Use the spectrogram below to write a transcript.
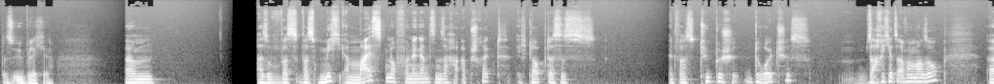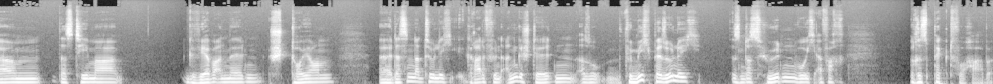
Das Übliche. Ähm, also was, was mich am meisten noch von der ganzen Sache abschreckt, ich glaube, das ist etwas typisch Deutsches sage ich jetzt einfach mal so. Ähm, das Thema Gewerbe anmelden, Steuern, äh, das sind natürlich gerade für einen Angestellten, also für mich persönlich sind das Hürden, wo ich einfach Respekt vor habe.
